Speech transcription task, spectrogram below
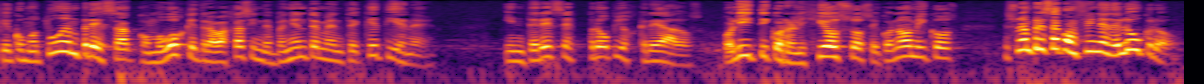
Que como tu empresa, como vos que trabajás independientemente, ¿qué tiene? intereses propios creados, políticos, religiosos, económicos. Es una empresa con fines de lucro.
